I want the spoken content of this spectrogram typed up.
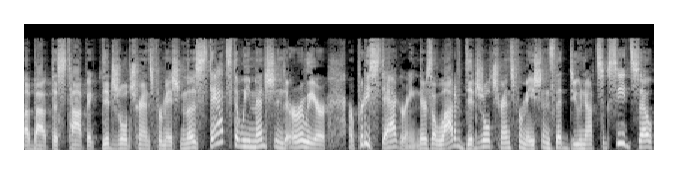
about this topic, digital transformation. And those stats that we mentioned earlier are pretty staggering. There's a lot of digital transformations that do not succeed. So,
